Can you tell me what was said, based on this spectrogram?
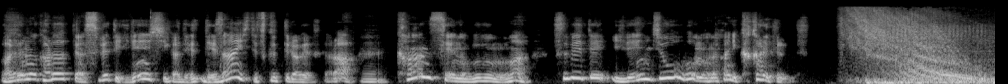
我々の体っていうのは全て遺伝子がデデザインして作ってるわけですから、うん。感性の部分は全て遺伝情報の中に書かれてるんです。す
